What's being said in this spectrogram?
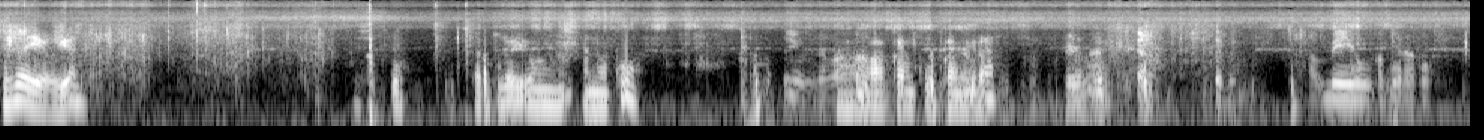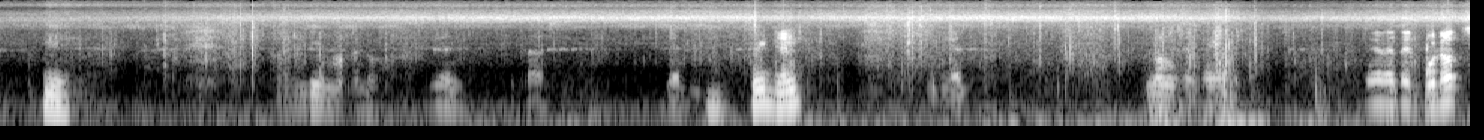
Sasayaw yan. Isa po. Tatlo yung ano ko. Yung naman. Hawakan ko camera. May yung camera ko. Sige. Parang hindi mo ano. Yan. Taas. Pwede. Hindi yan. Nung sa kayo. Yan natin, budots.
